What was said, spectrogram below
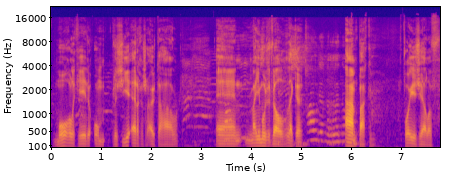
mogelijkheden om plezier ergens uit te halen. En, maar je moet het wel lekker aanpakken voor jezelf.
